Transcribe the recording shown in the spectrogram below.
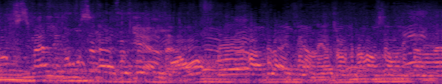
tuff smäll i nosen där för Fjäll. Ja, det var det verkligen. Jag tror att det behövs en liten...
